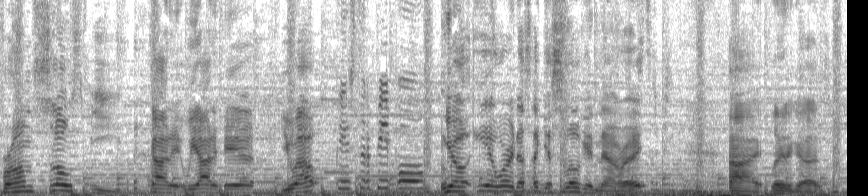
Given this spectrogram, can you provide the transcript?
from Slowspeed. Got it. We out of here. You out? Peace to the people. Yo, yeah, word. That's like your slogan now, right? All right. Later, guys.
